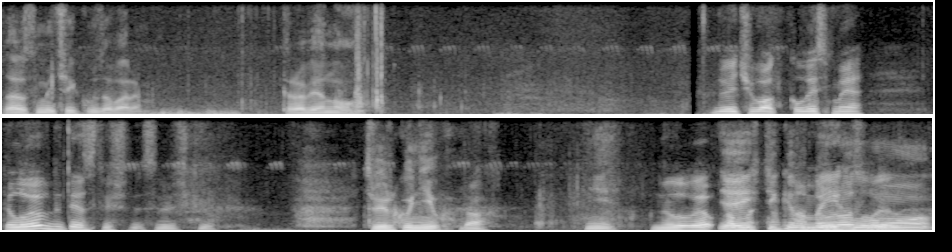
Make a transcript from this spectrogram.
Зараз ми чайку заваримо. Трав'яного. Диви, чувак, колись ми. Ти ловив в дитинстві свірчків? Цвіркунів. Да. Ні. Не ловив? Я а їх ми- тільки а в дорослому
